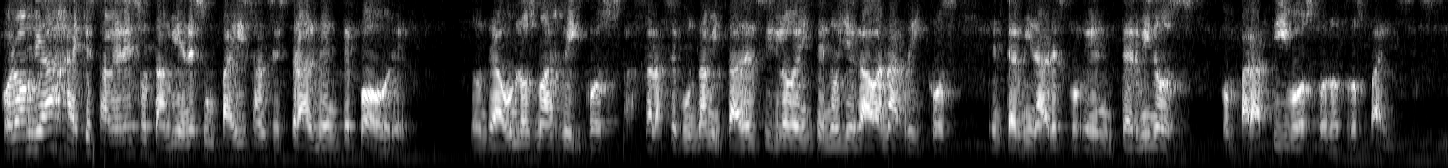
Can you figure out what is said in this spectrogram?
Colombia, hay que saber eso, también es un país ancestralmente pobre, donde aún los más ricos, hasta la segunda mitad del siglo XX, no llegaban a ricos en, en términos comparativos con otros países.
